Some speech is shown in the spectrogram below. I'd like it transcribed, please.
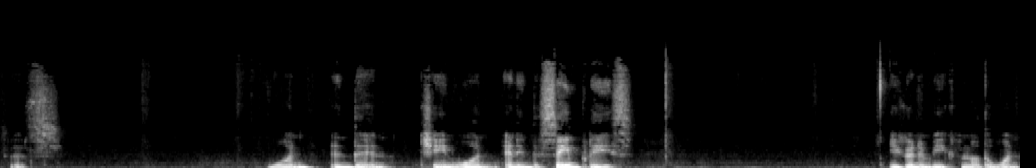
So that's one and then chain one and in the same place you're going to make another one.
